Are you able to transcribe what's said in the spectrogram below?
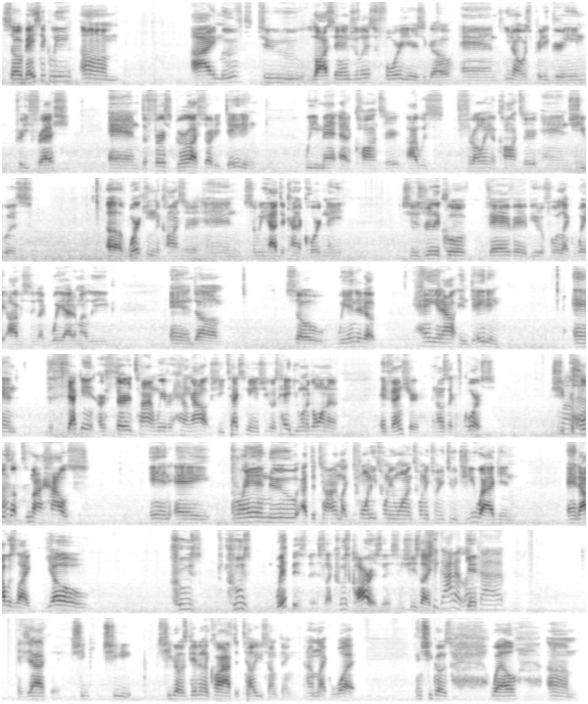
So basically, um, I moved to Los Angeles four years ago, and you know it was pretty green, pretty fresh. And the first girl I started dating, we met at a concert. I was throwing a concert, and she was uh, working the concert, and so we had to kind of coordinate. She was really cool, very very beautiful, like way obviously like way out of my league, and um, so we ended up hanging out and dating, and the second or third time we ever hung out, she texted me and she goes, "Hey, do you want to go on a adventure?" And I was like, "Of course." She Love pulls that. up to my house in a brand new at the time like 2021, 2022 G-Wagon, and I was like, "Yo, whose whose whip is this? Like whose car is this?" And she's like, she got it like get- that. Exactly. She she she goes, get in the car. I have to tell you something. And I'm like, what? And she goes, well, um,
